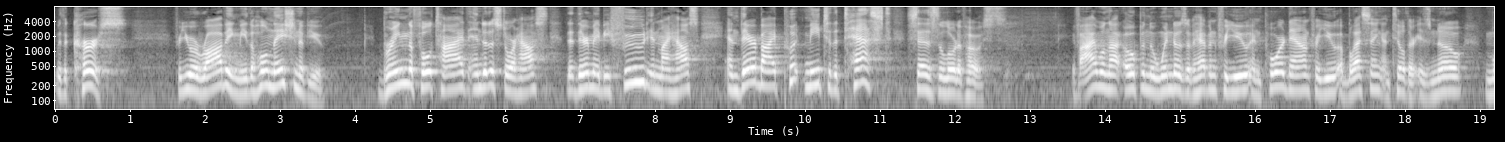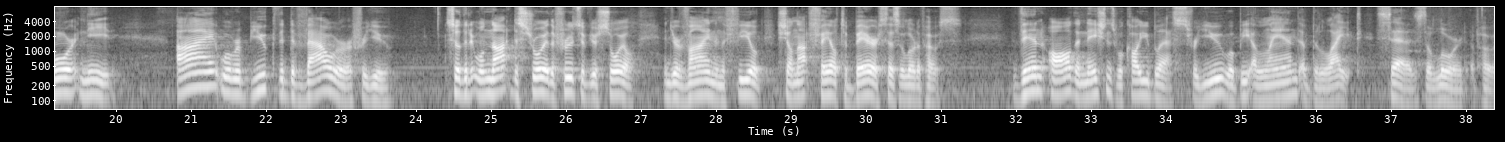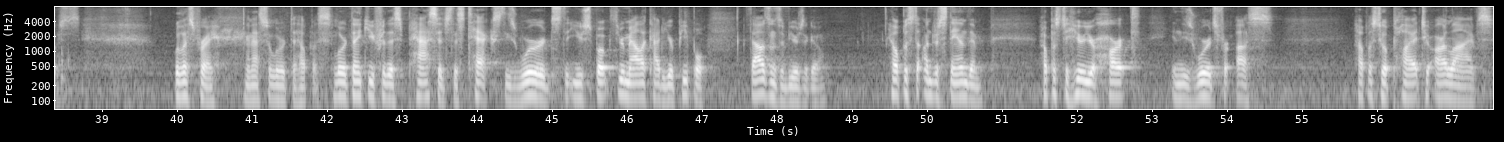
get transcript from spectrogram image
with a curse, for you are robbing me, the whole nation of you. Bring the full tithe into the storehouse, that there may be food in my house, and thereby put me to the test, says the Lord of hosts. if I will not open the windows of heaven for you and pour down for you a blessing until there is no more need, I will rebuke the devourer for you, so that it will not destroy the fruits of your soil, and your vine in the field shall not fail to bear, says the Lord of hosts. Then all the nations will call you blessed, for you will be a land of delight, says the Lord of hosts. Well, let's pray and ask the Lord to help us. Lord, thank you for this passage, this text, these words that you spoke through Malachi to your people thousands of years ago. Help us to understand them. Help us to hear your heart in these words for us. Help us to apply it to our lives.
